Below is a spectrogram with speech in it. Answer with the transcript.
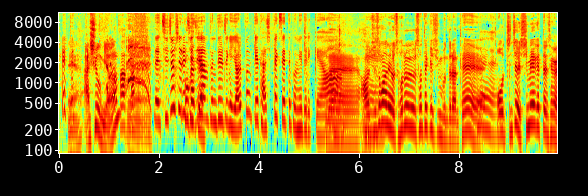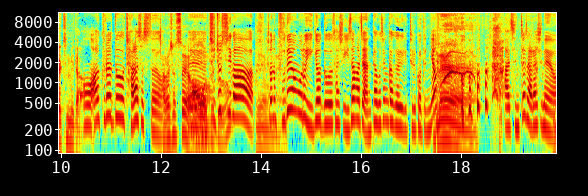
예, 아쉬우면. 예. 네, 지조 씨를 지지한 분들 중에 10분께 다시 팩 세트 보내 드릴게요. 네, 아 네. 죄송하네요. 저를 선택해 주신 분들한테 네. 어 진짜 열심히 해야겠다는 생각이 듭니다. 어, 아 그래도 잘하셨어요. 잘하셨어요. 네, 어, 지조 씨가 예. 저는 9대 0으로 이겨도 사실 이상하지 않다고 생각이 들거든요. 네. 아 진짜 잘하시네요.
